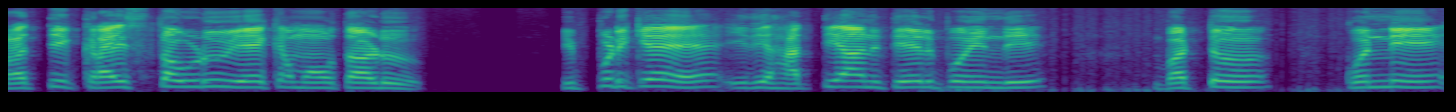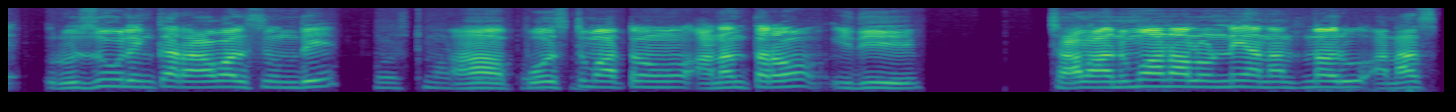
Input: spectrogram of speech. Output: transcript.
ప్రతి క్రైస్తవుడు ఏకమవుతాడు. ఇప్పటికే ఇది హత్య అని తేలిపోయింది. బట్ కొన్ని రుజువులు ఇంకా రావాల్సి ఉంది. పోస్ట్ మార్టం అనంతరం ఇది చాలా అనుమానాలు ఉన్నాయి అని అంటున్నారు. అనాస్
